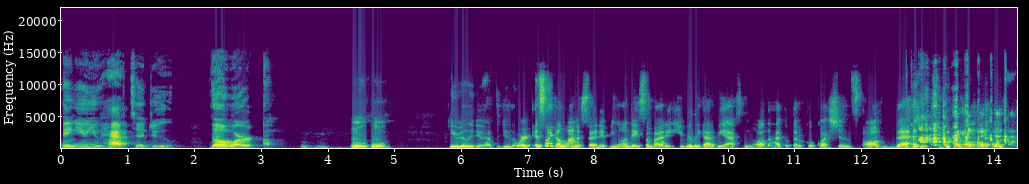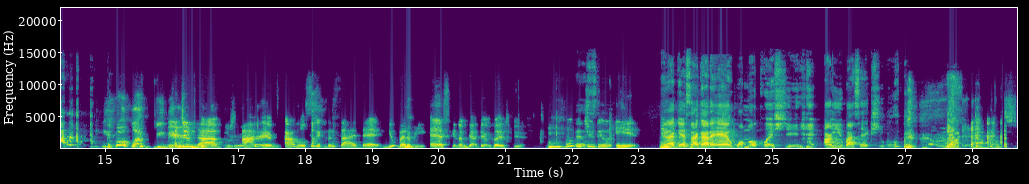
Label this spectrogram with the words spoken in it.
than you, you have to do the work. Mm-hmm. Mm-hmm. You really do have to do the work. It's like Alana said, if you're gonna date somebody, you really gotta be asking all the hypothetical questions off that. you don't want to be married. I do not. I am. I will stick beside that. You better be asking them goddamn questions. What would you do if? And I guess I gotta add one more question. Are you bisexual? oh my gosh.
